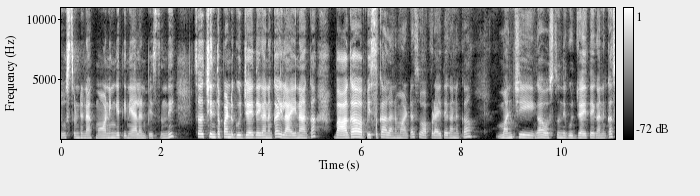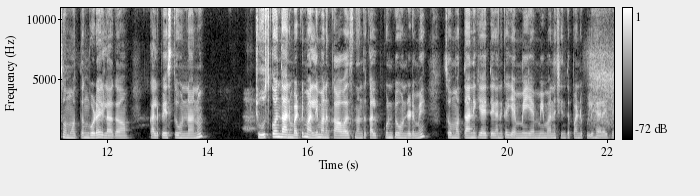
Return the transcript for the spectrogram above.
చూస్తుంటే నాకు మార్నింగే తినేయాలనిపిస్తుంది. సో చింతపండు గుజ్జు అయితే కనుక ఇలా అయినాక బాగా పిసకాలన్నమాట. సో అప్పుడైతే కనుక మంచిగా వస్తుంది గుజ్జు అయితే కనుక సో మొత్తం కూడా ఇలాగా కలిపేస్తూ ఉన్నాను. చూసుకొని దాన్ని బట్టి మళ్ళీ మనకు కావాల్సినంత కలుపుకుంటూ ఉండడమే. సో మొత్తానికి అయితే కనుక ఎమ్మి ఎమ్మి మన చింతపండు పులిహోర అయితే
